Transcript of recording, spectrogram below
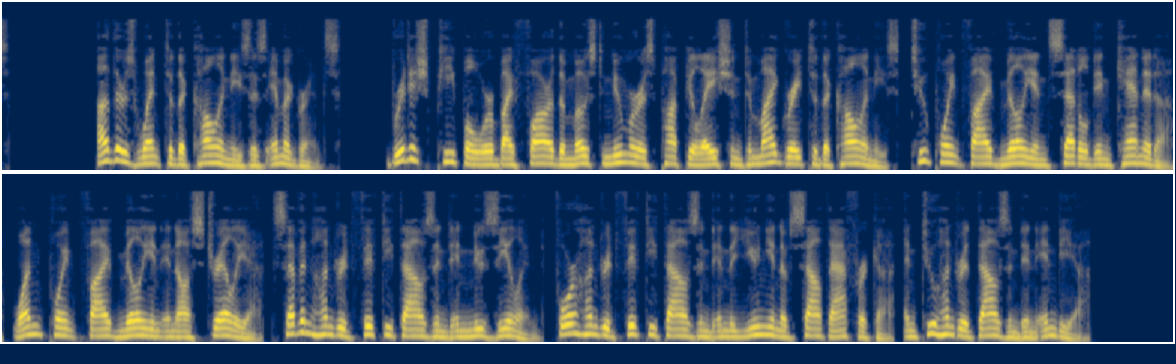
Others went to the colonies as immigrants. British people were by far the most numerous population to migrate to the colonies, 2.5 million settled in Canada, 1.5 million in Australia, 750,000 in New Zealand, 450,000 in the Union of South Africa, and 200,000 in India.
